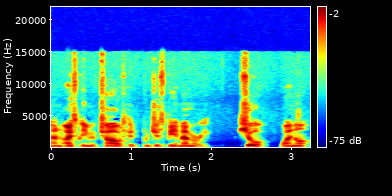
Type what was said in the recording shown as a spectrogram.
and ice cream of childhood would just be a memory. Sure, why not?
